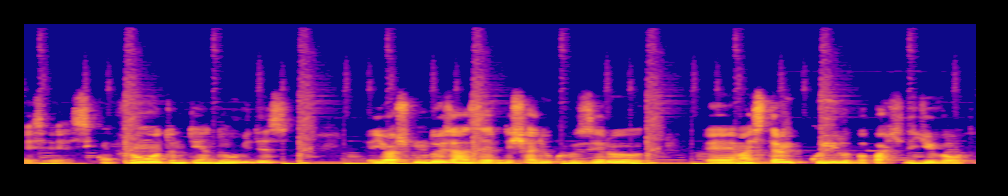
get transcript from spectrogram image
esse, esse confronto, não tenha dúvidas. E eu acho que um 2 a 0 deixaria o Cruzeiro é, mais tranquilo para a partida de volta.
